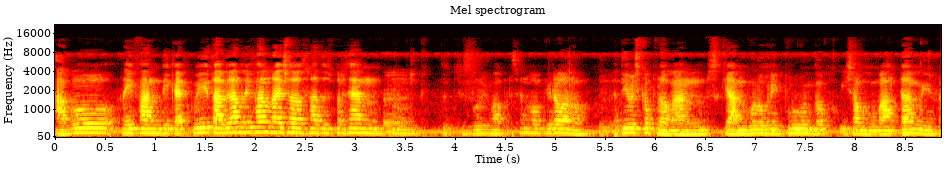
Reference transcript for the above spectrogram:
aku refund tiket kuwi tapi kan refund ra iso 100% Hmm. 75% mau piro no Hmm. jadi wis keblongan sekian puluh ribu untuk iso ngumpadang gitu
